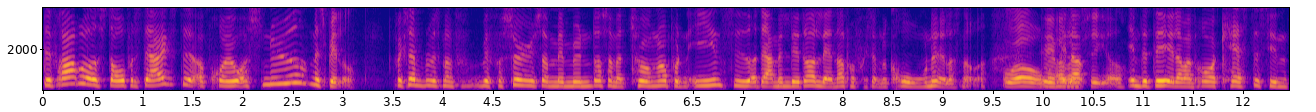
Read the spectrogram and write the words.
Det frarådes dog på det stærkeste at prøve at snyde med spillet. For eksempel hvis man vil forsøge sig med mønter, som er tungere på den ene side, og dermed lettere lander på for eksempel krone eller sådan noget. Wow, Øhm, eller- avanceret. Enten det er det, eller man prøver at kaste sin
